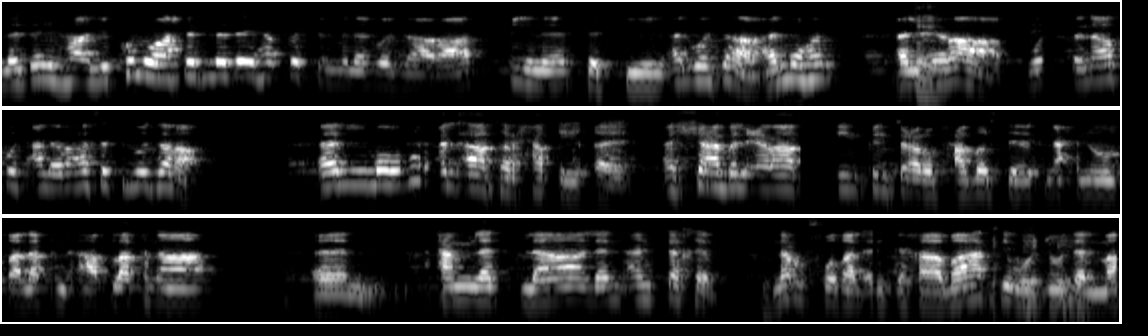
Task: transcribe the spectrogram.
لديها لكل واحد لديها قسم من الوزارات حين تشكيل الوزارة، المهم. العراق والتنافس على رئاسه الوزراء. الموضوع الآخر حقيقة الشعب العراقي يمكن تعرف حضرتك نحن طلقنا أطلقنا حملة لا لن أنتخب نرفض الانتخابات لوجود المال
